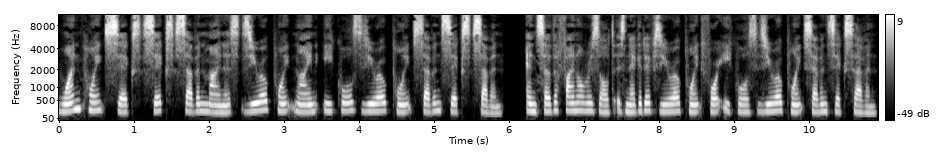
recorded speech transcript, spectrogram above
1.667 minus 0.9 equals 0.767, and so the final result is negative 0.4 equals 0.767.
